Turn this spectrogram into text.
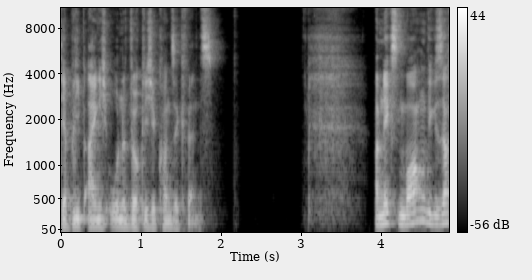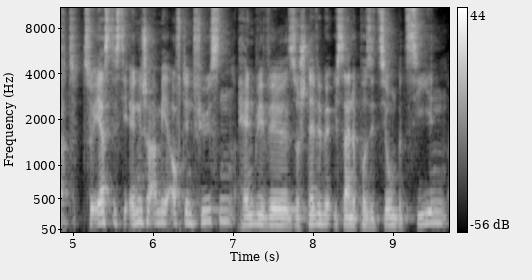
der blieb eigentlich ohne wirkliche Konsequenz. Am nächsten Morgen, wie gesagt, zuerst ist die englische Armee auf den Füßen. Henry will so schnell wie möglich seine Position beziehen,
